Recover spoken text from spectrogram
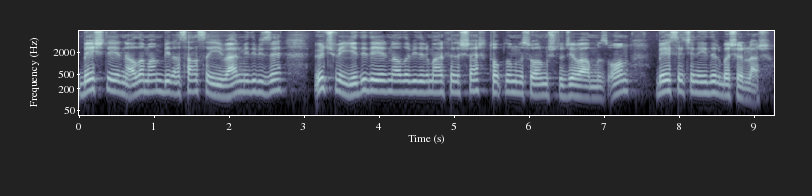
5 değerini alamam. Bir asal sayıyı vermedi bize. 3 ve 7 değerini alabilirim arkadaşlar. Toplamını sormuştu. Cevabımız 10. B seçeneğidir. Başarılar.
